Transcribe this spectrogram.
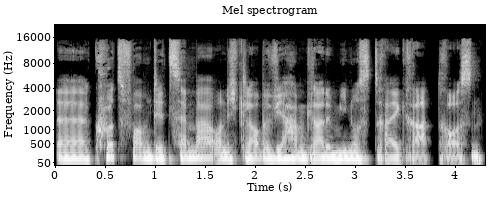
äh, kurz vorm Dezember und ich glaube, wir haben gerade minus drei Grad draußen.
